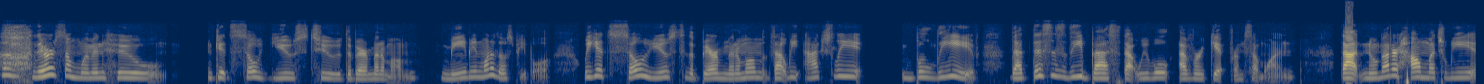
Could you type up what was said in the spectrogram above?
there are some women who get so used to the bare minimum. Me being one of those people. We get so used to the bare minimum that we actually believe that this is the best that we will ever get from someone. That no matter how much we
